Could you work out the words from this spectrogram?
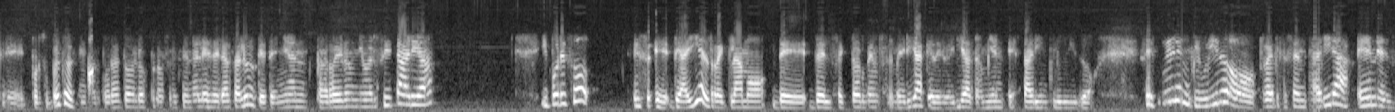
eh, por supuesto se incorporó a todos los profesionales de la salud que tenían carrera universitaria y por eso es eh, de ahí el reclamo de, del sector de enfermería que debería también estar incluido. Si estuviera incluido, representaría en el,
